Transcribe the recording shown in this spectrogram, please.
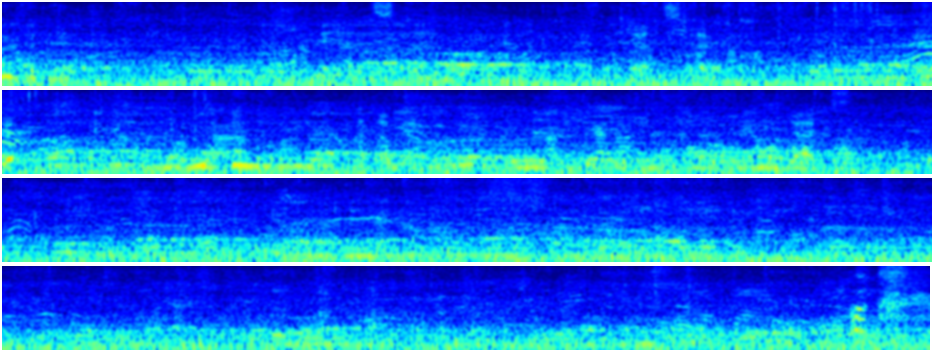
バカ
